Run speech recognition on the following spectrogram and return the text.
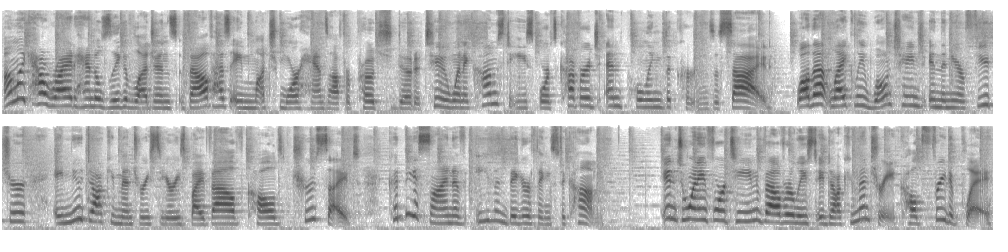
Unlike how Riot handles League of Legends, Valve has a much more hands-off approach to Dota 2 when it comes to esports coverage and pulling the curtains aside. While that likely won't change in the near future, a new documentary series by Valve called True Sight could be a sign of even bigger things to come. In 2014, Valve released a documentary called Free to Play,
